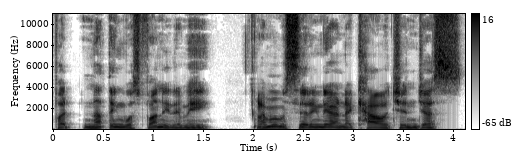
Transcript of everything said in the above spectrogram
but nothing was funny to me. I remember sitting there on the couch and just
